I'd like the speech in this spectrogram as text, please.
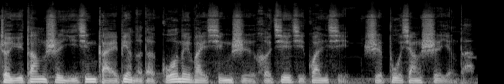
这与当时已经改变了的国内外形势和阶级关系是不相适应的。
